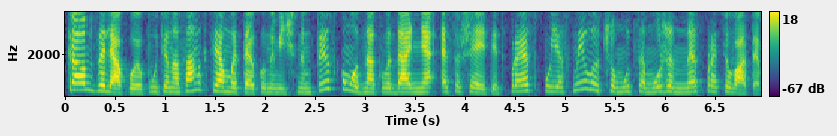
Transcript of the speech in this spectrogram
Трамп залякує Путіна санкціями та економічним тиском. Однак видання Associated Press пояснило, чому це може не спрацювати.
